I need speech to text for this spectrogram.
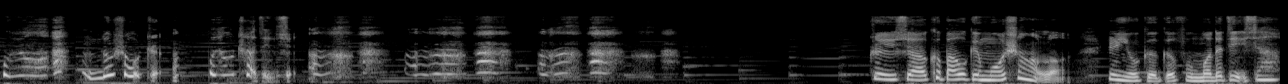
不要啊！你的手指。不要插进去！啊啊啊！这一下可把我给磨傻了，任由哥哥抚摸的几下，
